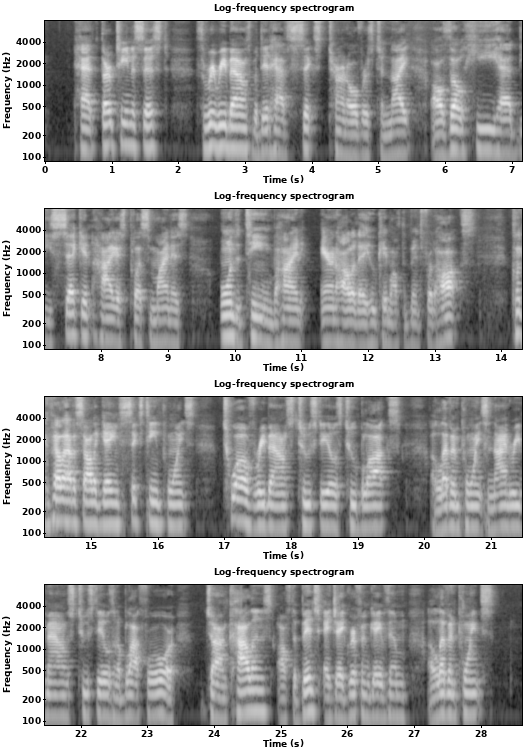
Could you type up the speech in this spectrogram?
Had 13 assists, three rebounds, but did have six turnovers tonight. Although he had the second highest plus minus on the team behind Aaron Holiday, who came off the bench for the Hawks. Clint Capela had a solid game, 16 points, 12 rebounds, two steals, two blocks, 11 points, nine rebounds, two steals, and a block for John Collins. Off the bench, AJ Griffin gave them 11 points.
